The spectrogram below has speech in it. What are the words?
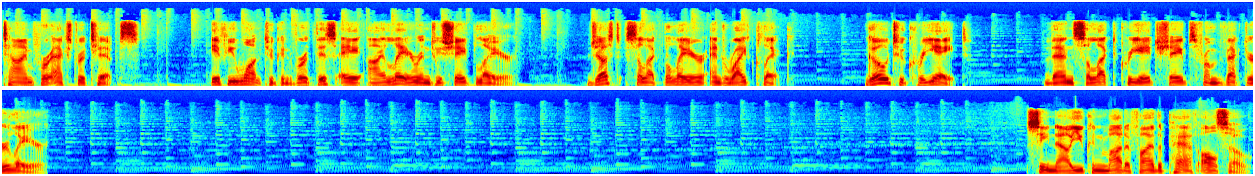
Time for extra tips. If you want to convert this AI layer into shape layer, just select the layer and right-click. Go to Create. Then select Create Shapes from Vector Layer. See now you can modify the path also.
